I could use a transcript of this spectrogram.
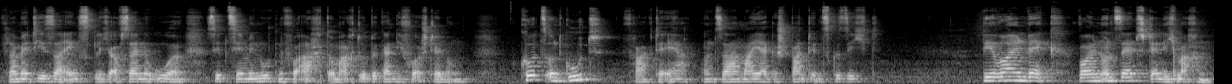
Flametti sah ängstlich auf seine Uhr. 17 Minuten vor acht, um acht Uhr begann die Vorstellung. Kurz und gut? fragte er und sah Meier gespannt ins Gesicht. Wir wollen weg, wollen uns selbstständig machen.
